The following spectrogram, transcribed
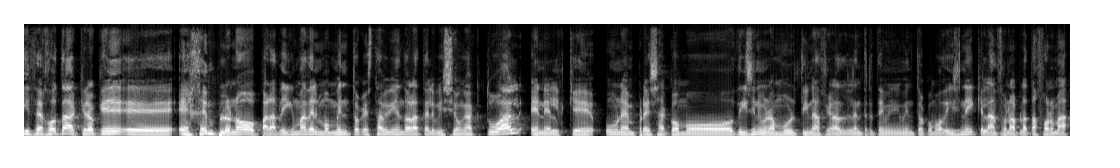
y CJ, creo que eh, ejemplo, ¿no? Paradigma del momento que está viviendo la televisión actual, en el que una empresa como Disney, una multinacional del entretenimiento como Disney, que lanza una plataforma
